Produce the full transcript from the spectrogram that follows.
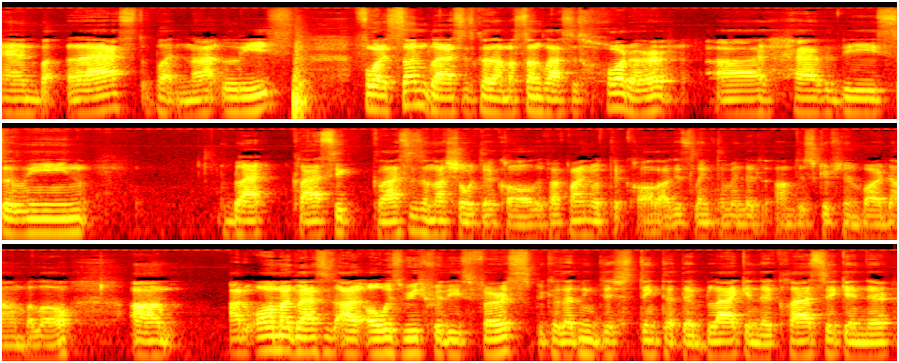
and but last but not least for sunglasses because I'm a sunglasses hoarder I have the Celine black classic glasses I'm not sure what they're called if I find what they're called I'll just link them in the um, description bar down below um, out of all my glasses, I always reach for these first because I think just think that they're black and they're classic and they're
